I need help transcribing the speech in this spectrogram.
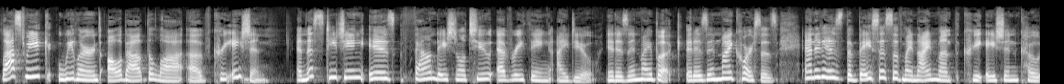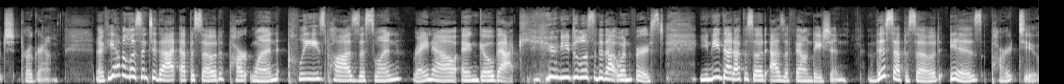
Last week, we learned all about the law of creation. And this teaching is foundational to everything I do. It is in my book, it is in my courses, and it is the basis of my nine month creation coach program. Now, if you haven't listened to that episode, part one, please pause this one right now and go back. You need to listen to that one first. You need that episode as a foundation. This episode is part two.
